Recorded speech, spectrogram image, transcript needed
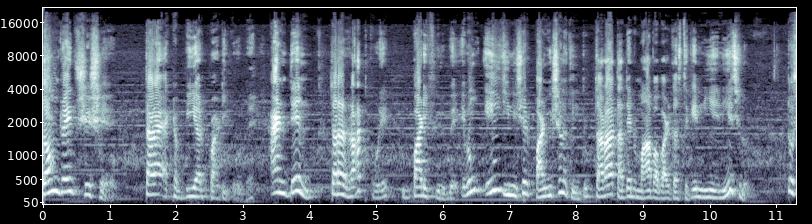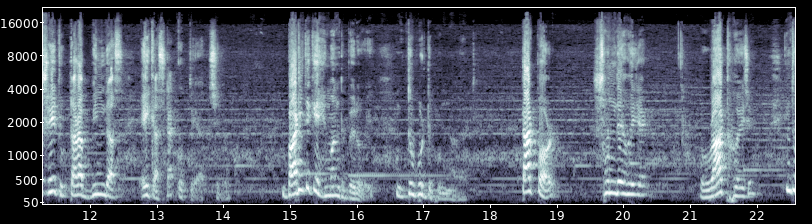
লং ড্রাইভ শেষে তারা একটা বিয়ার পার্টি করবে। অ্যান্ড দেন তারা রাত করে বাড়ি ফিরবে এবং এই জিনিসের পারমিশনও কিন্তু তারা তাদের মা বাবার কাছ থেকে নিয়ে নিয়েছিল। তো সেহেতু তারা বিন্দাস এই কাজটা করতে যাচ্ছিল। বাড়ি থেকে হেমন্ত বেরোয় দুপুর দুপুর নাগাদ। তারপর সন্ধে হয়ে যায়, রাত হয়ে যায়, কিন্তু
